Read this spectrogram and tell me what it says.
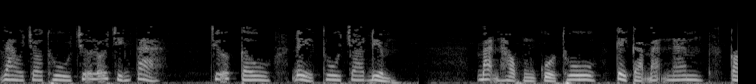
giao cho Thu chữa lỗi chính tả, chữa câu để Thu cho điểm. Bạn học của Thu, kể cả bạn Nam, có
